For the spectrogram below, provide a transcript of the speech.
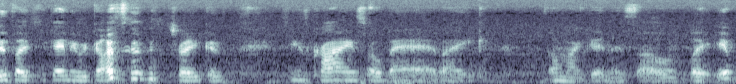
it's like she can't even concentrate because she's crying so bad. Like, oh my goodness. So, but it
